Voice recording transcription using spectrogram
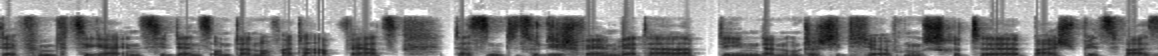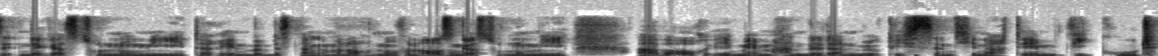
der 50er Inzidenz und dann noch weiter abwärts. Das sind so die Schwellenwerte, ab denen dann unterschiedliche Öffnungsschritte beispielsweise in der Gastronomie, da reden wir bislang immer noch nur von Außengastronomie, aber auch eben im Handel dann möglich sind, je nachdem, wie gut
